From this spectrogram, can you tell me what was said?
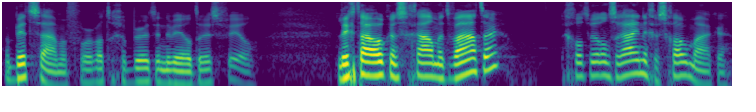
Maar bid samen voor wat er gebeurt in de wereld. Er is veel. Ligt daar ook een schaal met water? God wil ons reinigen, schoonmaken.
